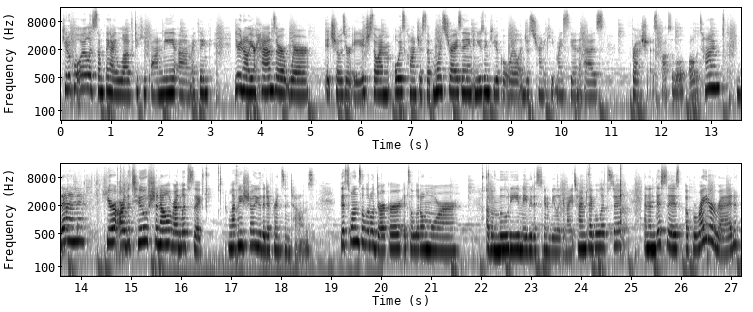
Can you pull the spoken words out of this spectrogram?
Cuticle oil is something I love to keep on me. Um, I think, you know, your hands are where it shows your age. So I'm always conscious of moisturizing and using cuticle oil and just trying to keep my skin as fresh as possible all the time. Then here are the two Chanel red lipsticks. Let me show you the difference in tones. This one's a little darker. It's a little more of a moody, maybe this is gonna be like a nighttime type of lipstick. And then this is a brighter red.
